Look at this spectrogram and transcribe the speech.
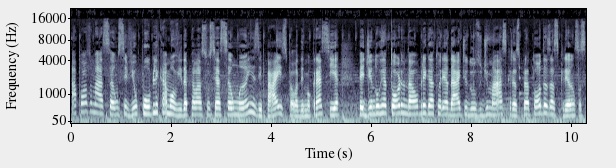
Após uma ação civil pública movida pela Associação Mães e Pais pela Democracia, pedindo o retorno da obrigatoriedade do uso de máscaras para todas as crianças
